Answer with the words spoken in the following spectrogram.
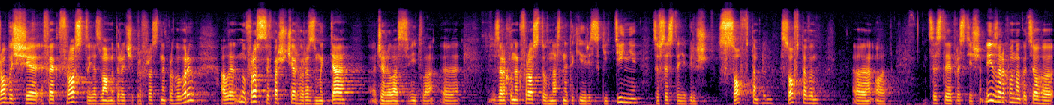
робить ще ефект фросту. Я з вами, до речі, про фрост не проговорив. Але ну, фрост це в першу чергу розмиття е, джерела світла. Е, За рахунок фросту в нас не такі різкі тіні, це все стає більш софтовим. софтовим. Е, От. Це стає простішим. І за рахунок цього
